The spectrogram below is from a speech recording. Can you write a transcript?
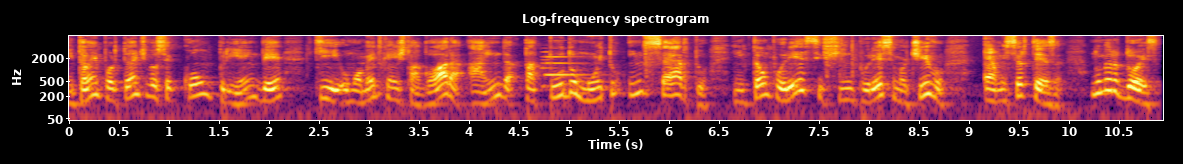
Então é importante você compreender que o momento que a gente está agora ainda está tudo muito incerto. Então, por esse fim, por esse motivo, é uma incerteza. Número 2,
